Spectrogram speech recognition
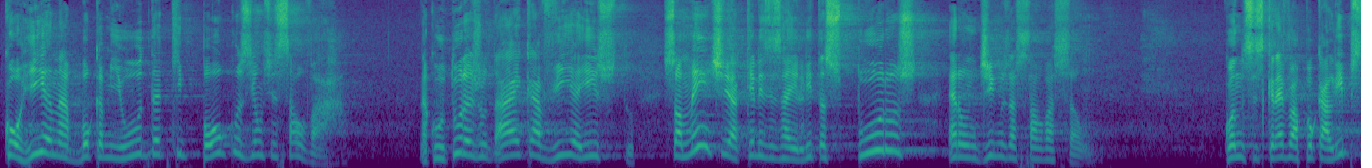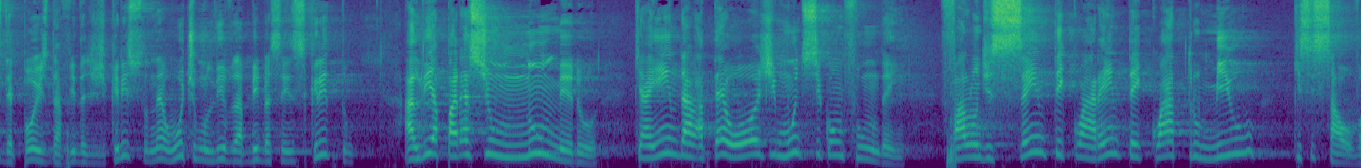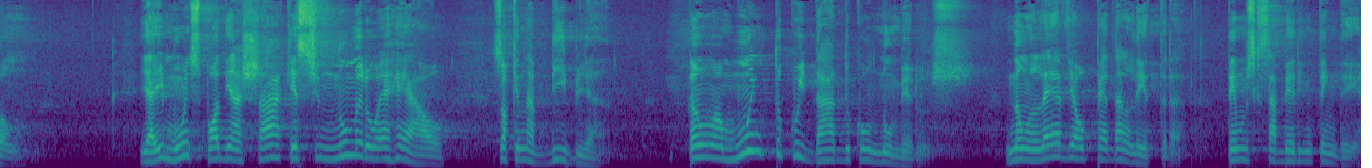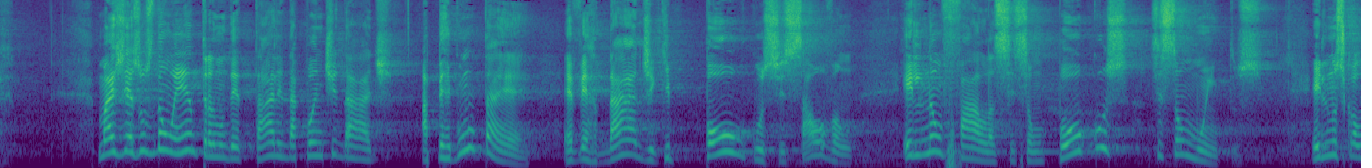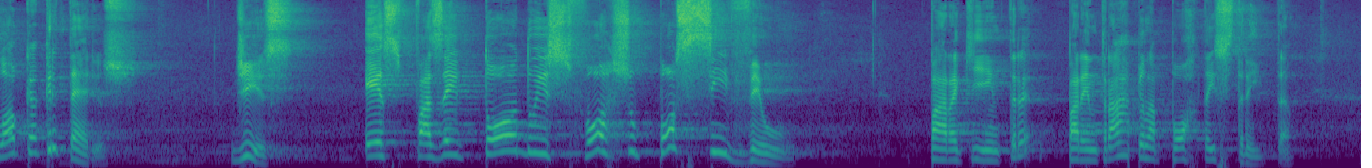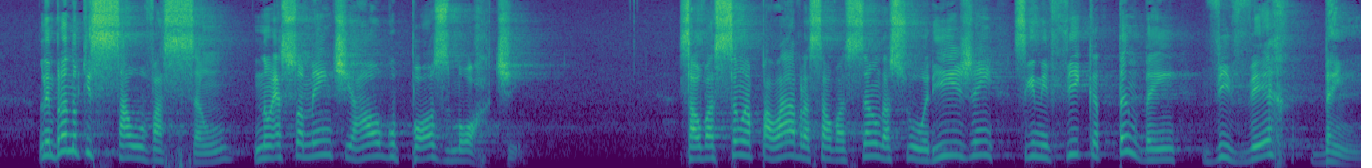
Corria na boca miúda que poucos iam se salvar. Na cultura judaica havia isto. Somente aqueles israelitas puros eram dignos da salvação. Quando se escreve o Apocalipse, depois da vida de Cristo, né, o último livro da Bíblia a ser escrito, ali aparece um número que ainda até hoje muitos se confundem. Falam de 144 mil que se salvam. E aí muitos podem achar que esse número é real. Só que na Bíblia, então há muito cuidado com números. Não leve ao pé da letra. Temos que saber entender. Mas Jesus não entra no detalhe da quantidade. A pergunta é: é verdade que poucos se salvam? Ele não fala se são poucos, se são muitos. Ele nos coloca critérios. Diz: fazei todo o esforço possível para que entre, para entrar pela porta estreita. Lembrando que salvação não é somente algo pós-morte. Salvação, a palavra salvação, da sua origem, significa também viver bem.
